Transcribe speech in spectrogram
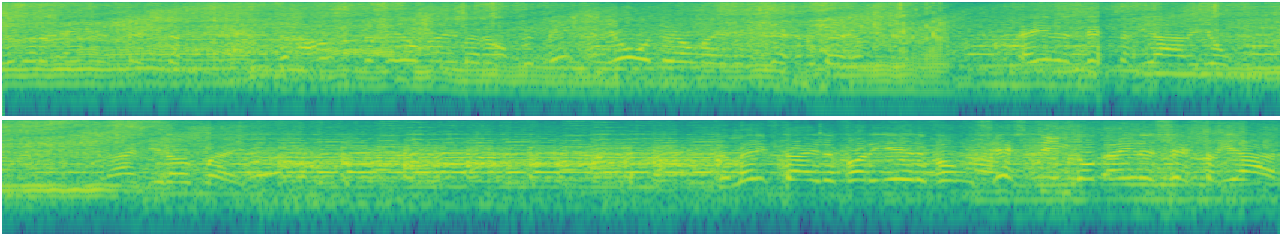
Nummer 61. De oudste deelnemer of de minst jonge deelnemer, zeggen we tegen hem. 61 jaar jong. Rijdt hier ook mee. De leeftijden variëren van 16 tot 61 jaar.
